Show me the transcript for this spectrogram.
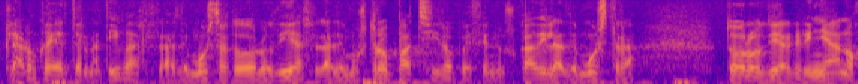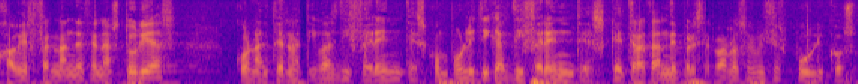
claro que hay alternativas, las demuestra todos los días, las demostró Pachi López en Euskadi, las demuestra todos los días Griñán o Javier Fernández en Asturias, con alternativas diferentes, con políticas diferentes, que tratan de preservar los servicios públicos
